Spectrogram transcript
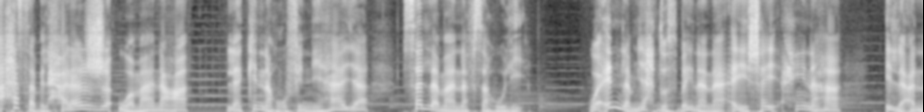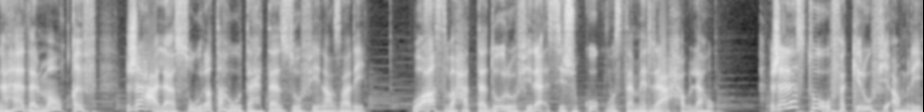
أحس بالحرج ومانع لكنه في النهاية سلم نفسه لي. وإن لم يحدث بيننا أي شيء حينها إلا أن هذا الموقف جعل صورته تهتز في نظري. وأصبحت تدور في رأسي شكوك مستمرة حوله. جلست أفكر في أمري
